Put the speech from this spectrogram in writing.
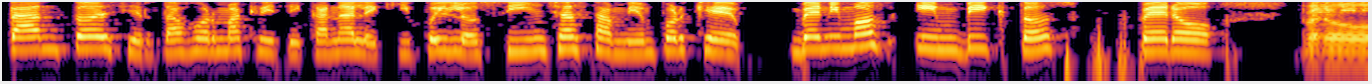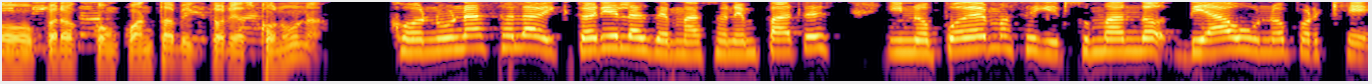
tanto de cierta forma critican al equipo y los hinchas también porque venimos invictos, pero Pero, pero ¿con cuántas victorias? Con una. con una sola victoria y las demás son empates y no podemos seguir sumando de a uno porque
